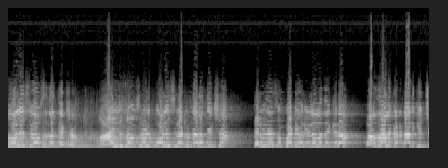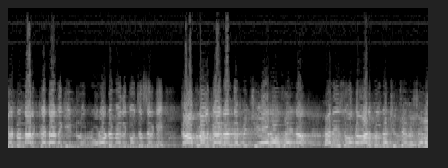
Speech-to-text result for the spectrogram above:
పోలీసు వ్యవస్థ అధ్యక్ష. ఐదు సంవత్సరాలు పోలీసులు ఎట్టున్నారు అధ్యక్ష? తెలుగుదేశం పార్టీ ఇళ్ళ దగ్గర పరదాలు కట్టడానికి చెట్టు నరకడానికి ఇంట్లో రోడ్డు మీదకి వచ్చేసరికి కాపులాలు కాయడానికి తప్పించి ఏ రోజైనా కనీసం ఒక ఆడపిల్లని రక్షించే విషయంలో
